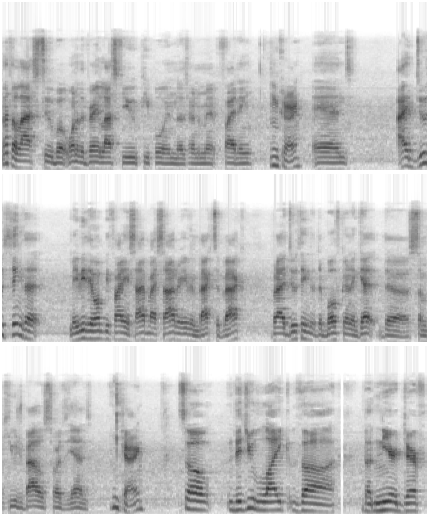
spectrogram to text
Not the last two, but one of the very last few people in the tournament fighting. Okay. And I do think that maybe they won't be fighting side by side or even back to back, but I do think that they're both going to get the some huge battles towards the end. Okay. So, did you like the the near death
